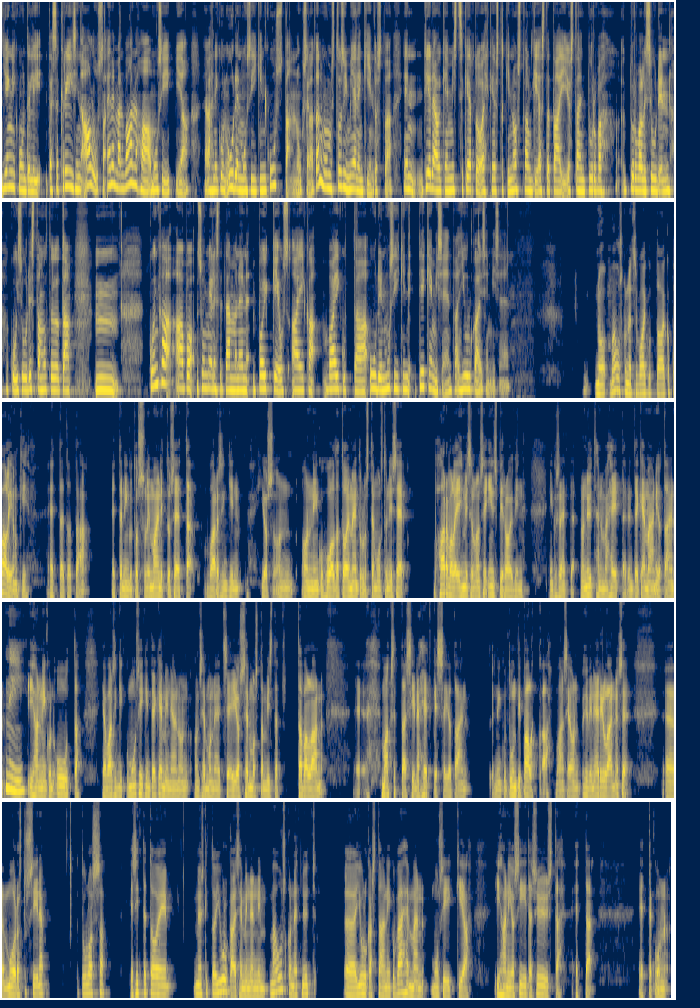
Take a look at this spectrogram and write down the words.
jengi kuunteli tässä kriisin alussa enemmän vanhaa musiikkia, vähän niin kuin uuden musiikin kustannuksella. Tämä oli mun mielestä tosi mielenkiintoista. En tiedä oikein, mistä se kertoo, ehkä jostakin nostalgiasta tai jostain turva, turvallisuuden hakuisuudesta, mutta tota, mm, Kuinka Aapo sun mielestä tämmöinen poikkeusaika vaikuttaa uuden musiikin tekemiseen tai julkaisemiseen? No mä uskon, että se vaikuttaa aika paljonkin. Että, tota, että niin kuin tuossa oli mainittu se, että varsinkin jos on, on niin kuin huolta toimeentulosta ja muusta, niin se harvalle ihmiselle on se inspiroivin, niin kuin se, että no nythän mä heittäydyn tekemään jotain niin. ihan niin kuin uutta. Ja varsinkin kun musiikin tekeminen on, on semmoinen, että se ei ole semmoista, mistä tavallaan eh, maksettaisiin siinä hetkessä jotain niin kuin tuntipalkkaa, vaan se on hyvin erilainen se eh, muodostus siinä tulossa. Ja sitten toi, myöskin tuo julkaiseminen, niin mä uskon, että nyt eh, julkaistaan niin kuin vähemmän musiikkia – ihan jo siitä syystä, että, että kun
